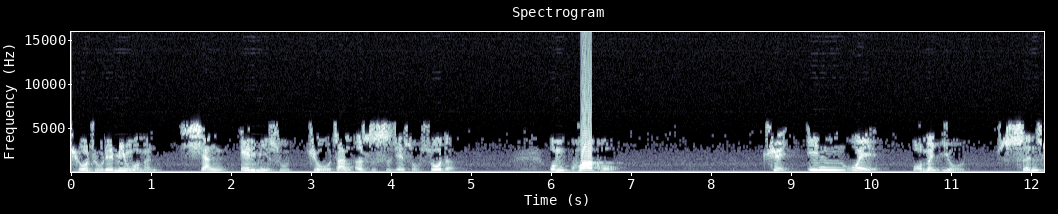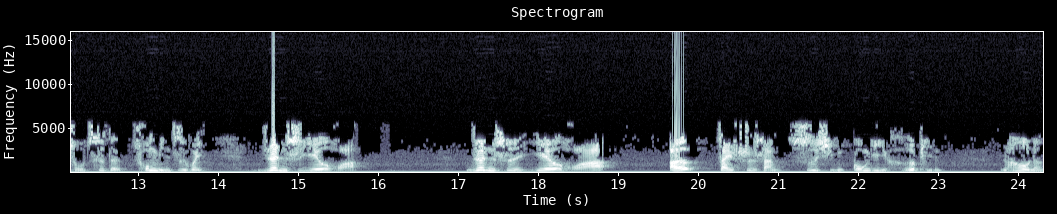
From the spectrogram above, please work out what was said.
求主怜悯我们，像耶利米书九章二十四节所说的，我们夸口，却因为我们有神所赐的聪明智慧，认识耶和华，认识耶和华，而在世上施行公义和平，然后呢，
